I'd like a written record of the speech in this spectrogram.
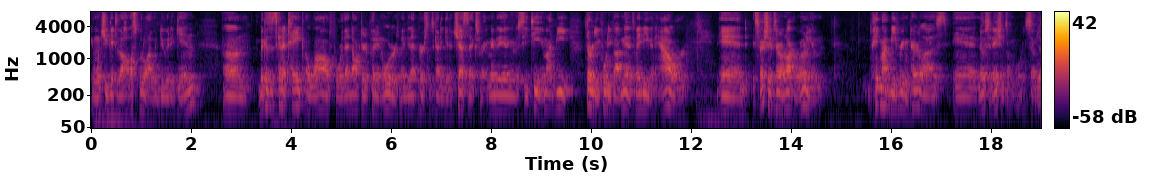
and once you get to the hospital, I would do it again um, because it's going to take a while for that doctor to put in orders. Maybe that person's got to get a chest x-ray. Maybe they got to go to CT. It might be 30, 45 minutes, maybe even an hour. And especially if they're on rocuronium, they might be freaking paralyzed and no sedation's on board. So Yeah.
